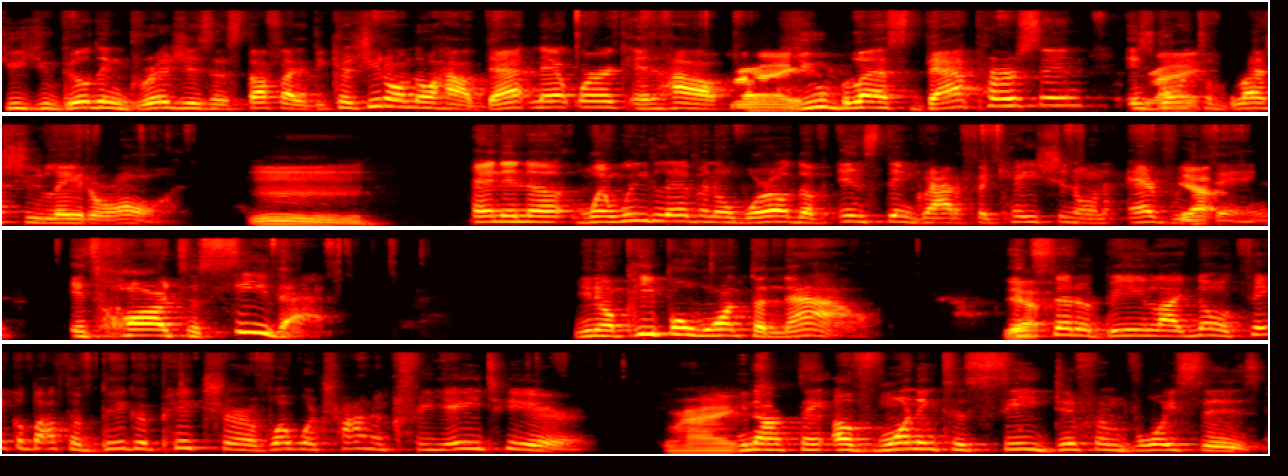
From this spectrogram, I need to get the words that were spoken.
you you building bridges and stuff like that. Because you don't know how that network and how right. you bless that person is right. going to bless you later on. Mm. And in a when we live in a world of instant gratification on everything, yep. it's hard to see that. You know, people want the now instead of being like, no, think about the bigger picture of what we're trying to create here. Right. You know I'm saying? Of wanting to see different voices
